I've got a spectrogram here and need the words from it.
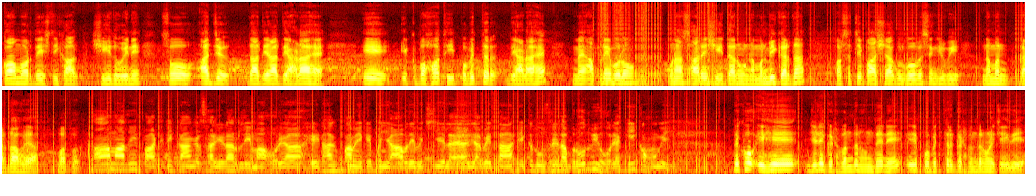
ਕੌਮ ਔਰ ਦੇਸ਼ ਦੀ ਖਾਤ ਸ਼ਹੀਦ ਹੋਏ ਨੇ। ਸੋ ਅੱਜ ਦਾ ਜਿਹੜਾ ਦਿਹਾੜਾ ਹੈ, ਇਹ ਇੱਕ ਬਹੁਤ ਹੀ ਪਵਿੱਤਰ ਦਿਹਾੜਾ ਹੈ। ਮੈਂ ਆਪਣੇ ਵੱਲੋਂ ਉਹਨਾਂ ਸਾਰੇ ਸ਼ਹੀਦਾਂ ਨੂੰ ਨਮਨ ਵੀ ਕਰਦਾ ਔਰ ਸੱਚੇ ਪਾਤਸ਼ਾਹ ਗੁਰੂ ਗੋਬਿੰਦ ਸਿੰਘ ਜੀ ਵੀ ਨਮਨ ਕਰਦਾ ਹੋਇਆ ਬਹੁਤ ਬਹੁਤ। ਆਮ ਆਦਮੀ ਪਾਰਟੀ ਤੇ ਕਾਂਗਰਸ ਦਾ ਜਿਹੜਾ ਰਲੇਮਾ ਹੋ ਰਿਹਾ, ਹੇਠਾਂ ਭਾਵੇਂ ਕਿ ਪੰਜਾਬ ਦੇ ਵਿੱਚ ਜੇ ਲਾਇਆ ਜਾਵੇ ਤਾਂ ਇੱਕ ਦੂਸਰੇ ਦਾ ਵਿਰੋਧ ਵੀ ਹੋ ਰਿਹਾ। ਕੀ ਕਹੋਗੇ ਜੀ? ਦੇਖੋ ਇਹ ਜਿਹੜੇ ਗਠਬੰਧਨ ਹੁੰਦੇ ਨੇ ਇਹ ਪਵਿੱਤਰ ਗਠਬੰਧਨ ਹੋਣੇ ਚਾਹੀਦੇ ਆ।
